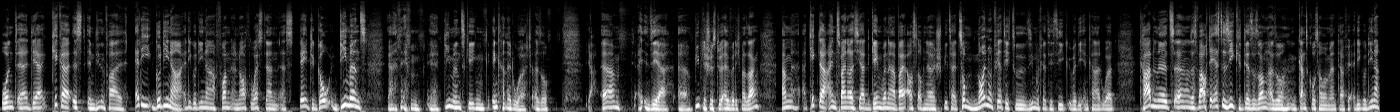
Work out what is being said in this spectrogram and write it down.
Und äh, der Kicker ist in diesem Fall Eddie Godina. Eddie Godina von Northwestern State. Go Demons. Ja, äh, Demons gegen Incarnate World. Also ja, ähm, ein sehr äh, biblisches Duell, würde ich mal sagen. Ähm, kickt er einen 32 Yard Game Winner bei auslaufender Spielzeit zum 49 zu 47 Sieg über die Incarnate World Cardinals. Äh, das war auch der erste Sieg der Saison, also ein ganz großer Moment dafür Eddie Godina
